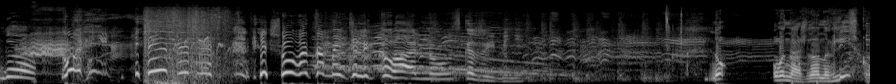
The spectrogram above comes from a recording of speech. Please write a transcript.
да. І що в там інтелектуальному? Скажи мені. Ну, вона ж на англійську.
